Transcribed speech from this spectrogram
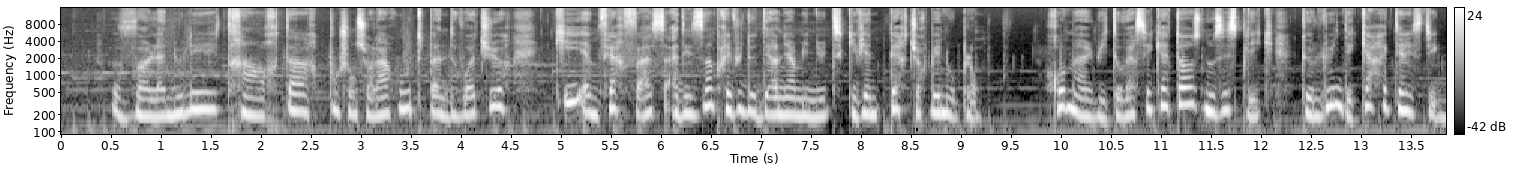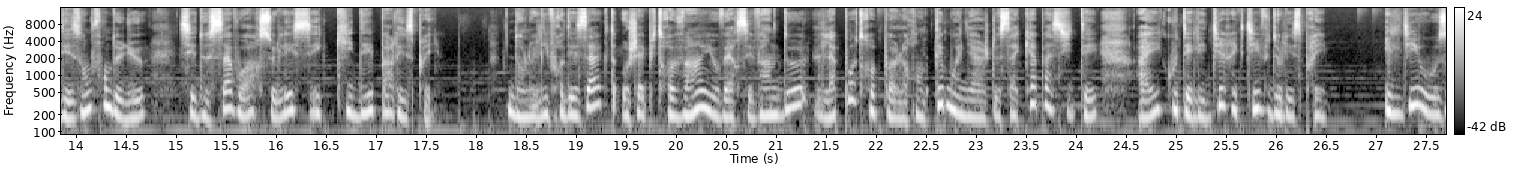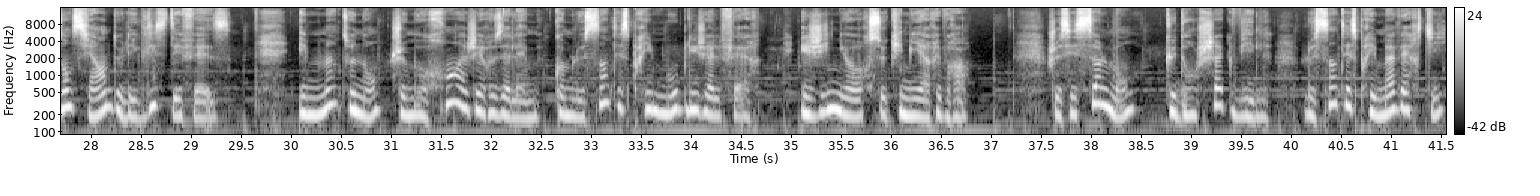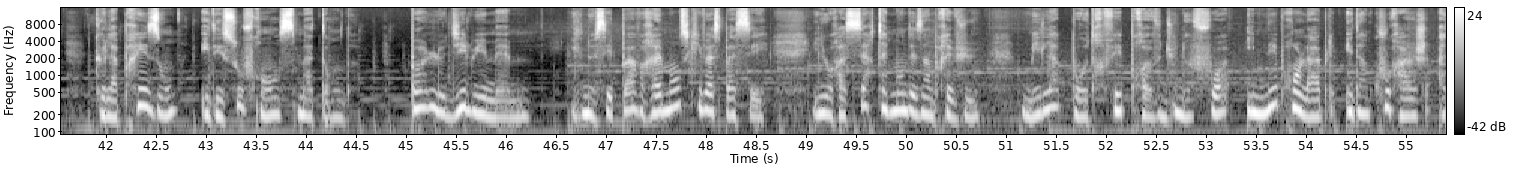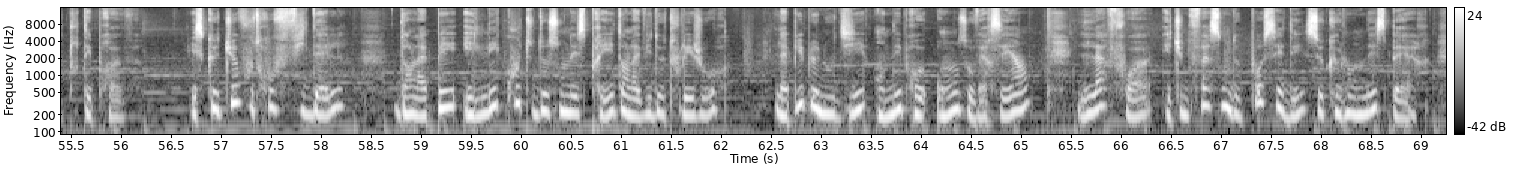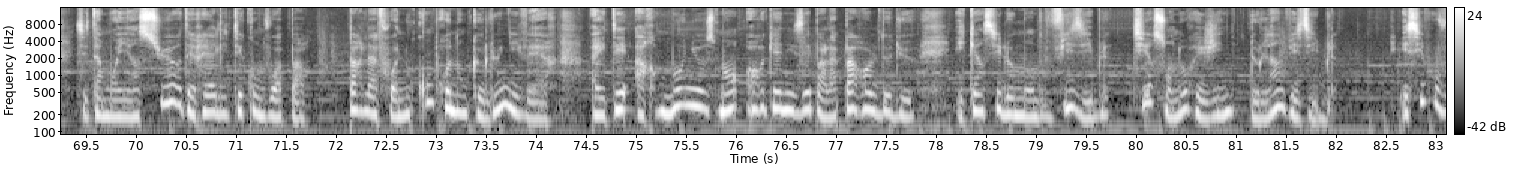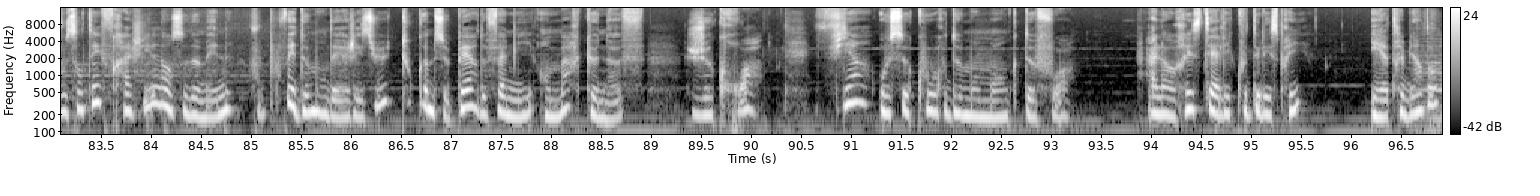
Vol annulé, train en retard, bouchon sur la route, panne de voiture, qui aime faire face à des imprévus de dernière minute qui viennent perturber nos plans? Romains 8 au verset 14 nous explique que l'une des caractéristiques des enfants de Dieu, c'est de savoir se laisser guider par l'Esprit. Dans le livre des Actes, au chapitre 20 et au verset 22, l'apôtre Paul rend témoignage de sa capacité à écouter les directives de l'Esprit. Il dit aux anciens de l'église d'Éphèse Et maintenant je me rends à Jérusalem, comme le Saint-Esprit m'oblige à le faire, et j'ignore ce qui m'y arrivera. Je sais seulement que dans chaque ville, le Saint-Esprit m'avertit que la prison et des souffrances m'attendent. Paul le dit lui-même. Il ne sait pas vraiment ce qui va se passer. Il y aura certainement des imprévus, mais l'apôtre fait preuve d'une foi inébranlable et d'un courage à toute épreuve. Est-ce que Dieu vous trouve fidèle dans la paix et l'écoute de son esprit dans la vie de tous les jours? La Bible nous dit en Hébreu 11 au verset 1, La foi est une façon de posséder ce que l'on espère. C'est un moyen sûr des réalités qu'on ne voit pas. Par la foi, nous comprenons que l'univers a été harmonieusement organisé par la parole de Dieu et qu'ainsi le monde visible tire son origine de l'invisible. Et si vous vous sentez fragile dans ce domaine, vous pouvez demander à Jésus, tout comme ce père de famille en Marc 9, Je crois, Viens au secours de mon manque de foi. Alors restez à l'écoute de l'Esprit et à très bientôt.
